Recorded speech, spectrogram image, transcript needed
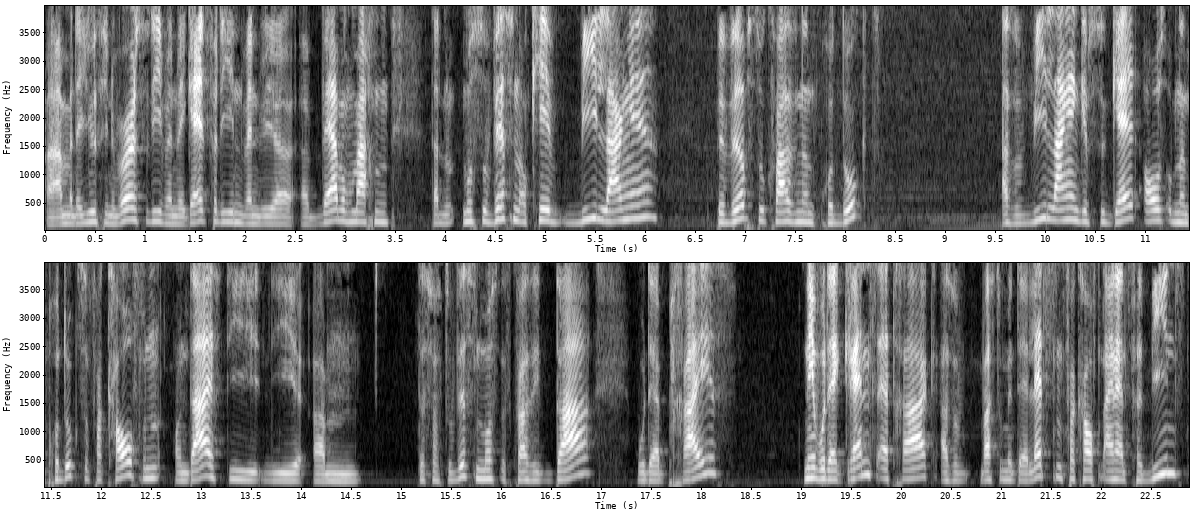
äh, mit der Youth University, wenn wir Geld verdienen, wenn wir äh, Werbung machen, dann musst du wissen, okay, wie lange bewirbst du quasi ein Produkt? Also wie lange gibst du Geld aus, um ein Produkt zu verkaufen? Und da ist die, die, ähm, das, was du wissen musst, ist quasi da, wo der Preis, nee, wo der Grenzertrag, also was du mit der letzten verkauften Einheit verdienst,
